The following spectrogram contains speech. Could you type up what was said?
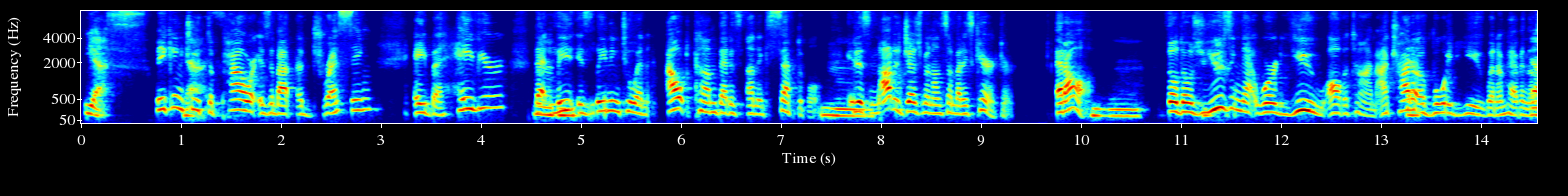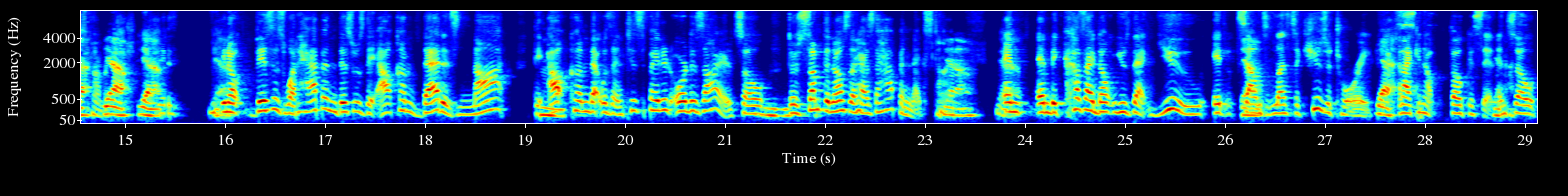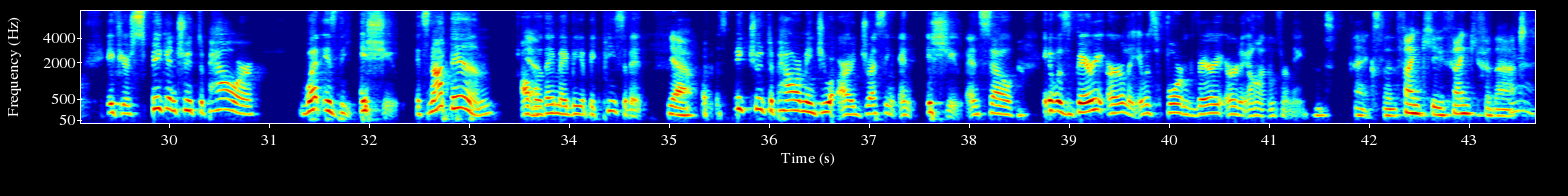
yes, speaking truth to power is about addressing a behavior that Mhm. lead, is leading to an outcome that is unacceptable it is Mm. not a judgment on somebody's character at all Mm. so those using that word you all the time i try Yeah. to avoid you when i'm having those Yeah, yeah, conversations yeah, It is, yeah. you know this is what happened. This was the outcome. That is not the Mm. outcome that was anticipated or desired. So Mm. there's something else that has to happen next time. Yeah, yeah. and and because i don't use that you it Yeah. sounds less accusatory yes, and i can help focus it. And so if you're speaking truth to power what is the issue? It's not them although they may be a big piece of it yeah, but speak truth to power means you are addressing an issue and so it was very early it was formed very early on for me excellent. Thank you, thank you for that.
